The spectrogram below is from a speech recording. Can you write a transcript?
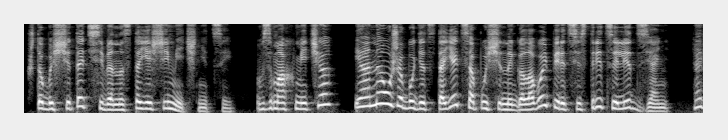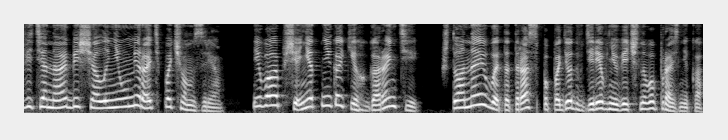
чтобы считать себя настоящей мечницей. Взмах меча, и она уже будет стоять с опущенной головой перед сестрицей Лидзянь. А ведь она обещала не умирать почем зря. И вообще нет никаких гарантий, что она и в этот раз попадет в деревню Вечного Праздника,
